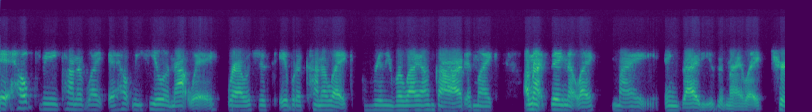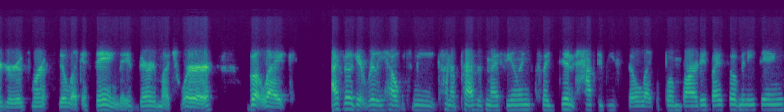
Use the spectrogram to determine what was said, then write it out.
it helped me kind of like it helped me heal in that way where I was just able to kind of like really rely on God and like I'm not saying that like my anxieties and my like triggers weren't still like a thing they very much were but like I feel like it really helped me kind of process my feelings because I didn't have to be so like bombarded by so many things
